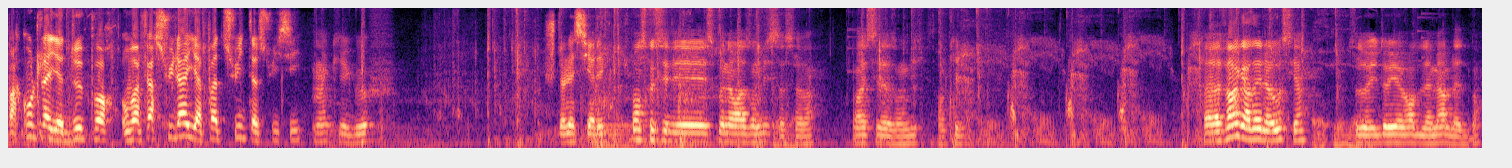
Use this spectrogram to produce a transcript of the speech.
Par contre, là, il y a deux portes. On va faire celui-là, il n'y a pas de suite à celui-ci. Ok, go. Je te laisse y aller. Je pense que c'est des spawners à zombies, ça, ça va. Ouais, c'est la zombie, tranquille. Euh, va regarder là-haut, ce qu'il y a. Ça doit, il doit y avoir de la merde là-dedans.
